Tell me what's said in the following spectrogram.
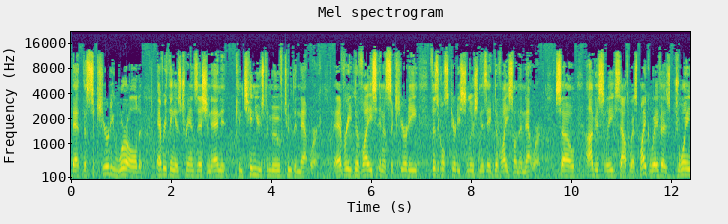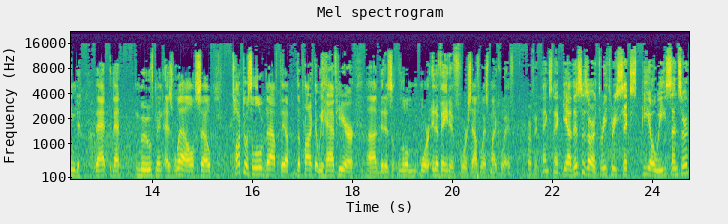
that the security world, everything is transitioned and it continues to move to the network. Every device in a security, physical security solution is a device on the network. So obviously Southwest Microwave has joined that, that movement as well. So talk to us a little about the, the product that we have here uh, that is a little more innovative for Southwest Microwave. Perfect, thanks Nick. Yeah, this is our 336 PoE sensor.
